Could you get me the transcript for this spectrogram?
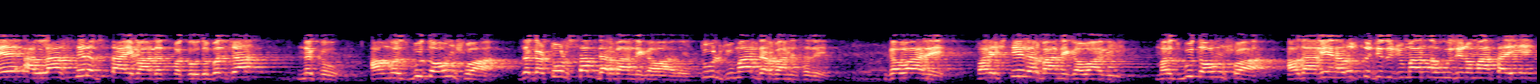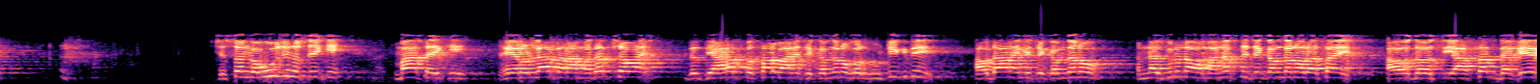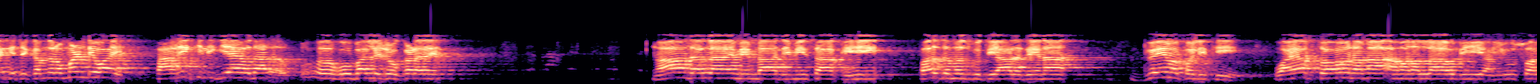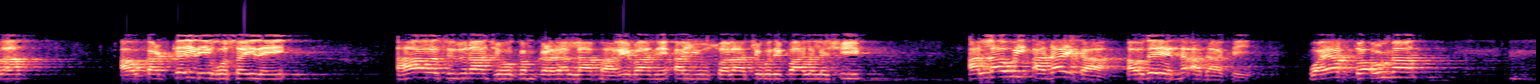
اے الله صرف ستا عبادت پکو د بل چا نکو او مضبوط هم شو زګه ټول سب در باندې گواهه ټول جمعه در باندې سره گواهه فرشتي در باندې گواهي مضبوط هم شو او دا غین رسو چې د جمعه نه وځینو ماته یې چې څنګه وځي نو سې کې ماته کې غیر الله تعالی مدد شوی د زیارت په سر باندې چې کمندونو غرغوټی کې دي او دا رنګ چې کمندونو نظرونه او منفت چې کمندونو رسای او د سیاست د غیر کې چې کمندونو منډي وای پاغي کې لګیا او دا غوبل جوړ کړی نو د الله من بعد میثاقه پس د مضبوطی یاد دینا دویمه پلیتی ويقطعون ما امر الله به ان يوصل او کټکې دی غصې دی هغه سيزونه چې حکم کړل الله پاغي باندې ان يوصل چې ودی پالل شي الله وی ادا کا او دې نه ادا کوي ويقطعون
